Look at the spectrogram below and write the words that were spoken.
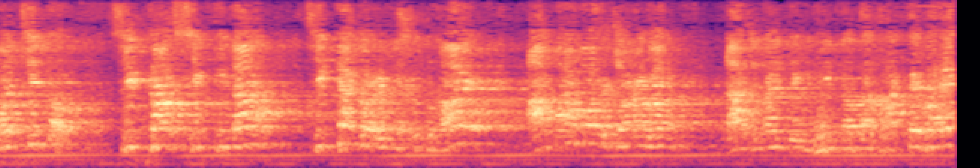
বঞ্চিত শিক্ষক শিক্ষিকা, শিক্ষাকর্মী শুধু নয়, আপামর জনগণ রাজনৈতিক ভিন্নতা থাকতে পারে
